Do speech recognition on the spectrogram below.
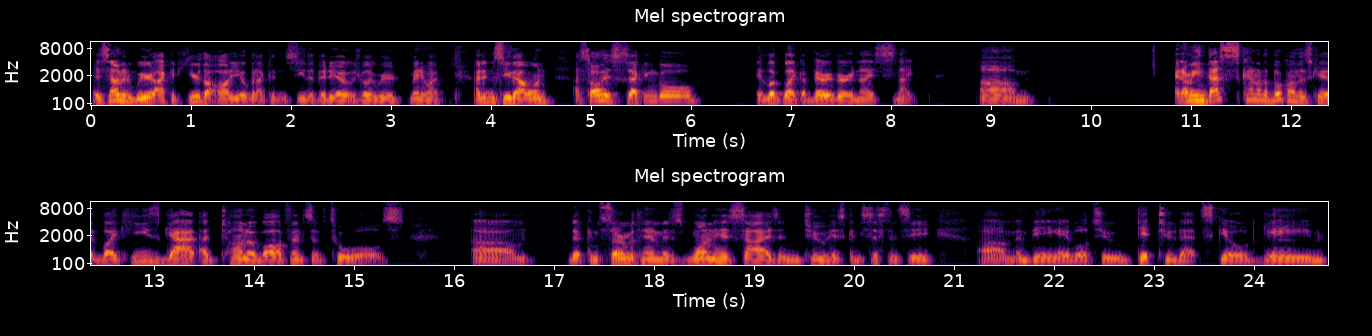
It sounded weird. I could hear the audio, but I couldn't see the video. It was really weird. Anyway, I didn't see that one. I saw his second goal. It looked like a very, very nice snipe. Um, and I mean, that's kind of the book on this kid. Like, he's got a ton of offensive tools. Um, the concern with him is one, his size, and two, his consistency, um, and being able to get to that skilled game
